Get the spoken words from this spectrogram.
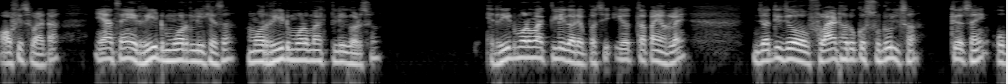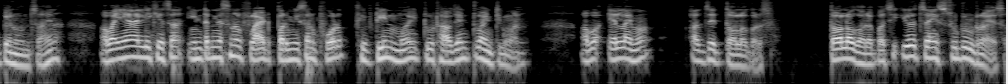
अफिसबाट यहाँ चाहिँ रिड मोर लेखेछ म रिड मोडमा क्लिक गर्छु रिड मोडमा क्लिक गरेपछि यो तपाईँहरूलाई जति जो फ्लाइटहरूको सुडुल छ त्यो चाहिँ ओपन हुन्छ होइन अब यहाँ लेखेछ international flight permission four fifteen मई टु थाउजन्ड ट्वेन्टी वान अब यसलाई म अझै तल गर्छु। तल गरेपछि यो चाहिँ सुडुल रहेछ।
